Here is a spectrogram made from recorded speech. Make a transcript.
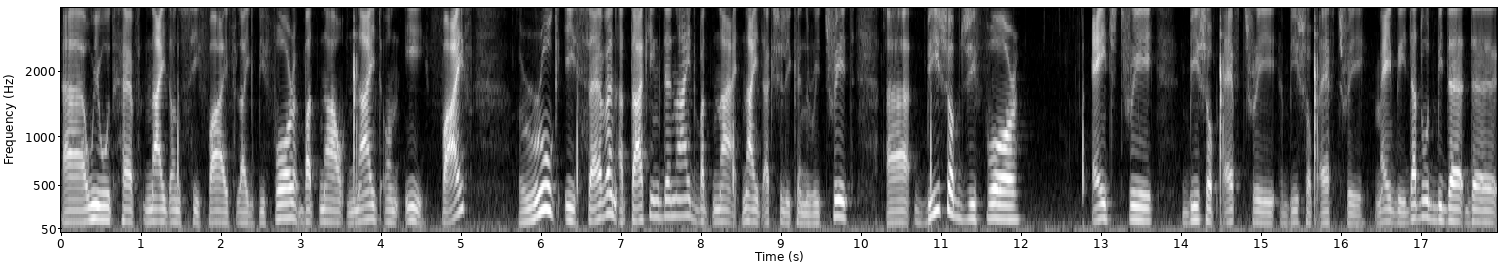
uh, we would have knight on c5 like before, but now knight on e5. Rook e7 attacking the knight, but knight, knight actually can retreat. Uh, bishop g4, h3, bishop f3, bishop f3. Maybe that would be the, the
